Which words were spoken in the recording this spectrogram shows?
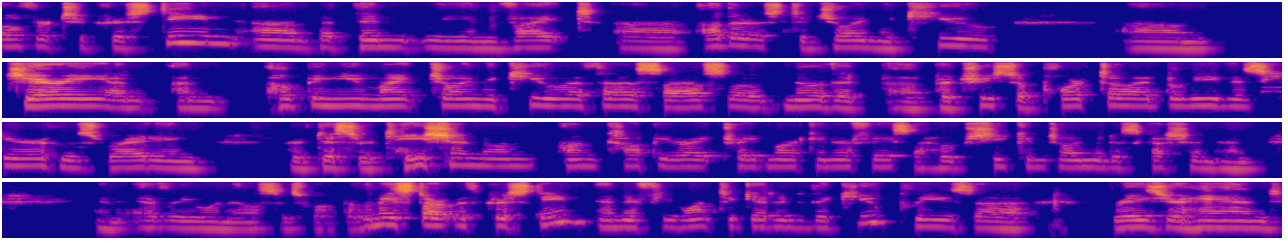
over to Christine, uh, but then we invite uh, others to join the queue. Um, Jerry, I'm, I'm hoping you might join the queue with us. I also know that uh, Patricia Porto, I believe, is here, who's writing her dissertation on, on copyright trademark interface. I hope she can join the discussion and, and everyone else as well. But let me start with Christine. And if you want to get into the queue, please uh, raise your hand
